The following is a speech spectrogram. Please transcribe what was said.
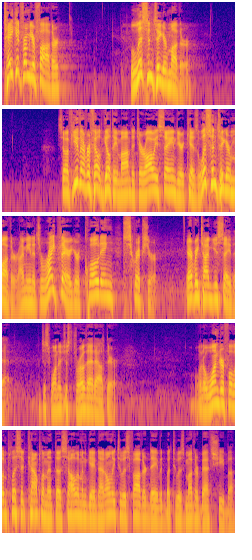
Take it from your father, listen to your mother. So, if you've ever felt guilty, mom, that you're always saying to your kids, listen to your mother, I mean, it's right there. You're quoting scripture every time you say that. I just want to just throw that out there. What a wonderful implicit compliment, though, Solomon gave not only to his father David, but to his mother Bathsheba.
